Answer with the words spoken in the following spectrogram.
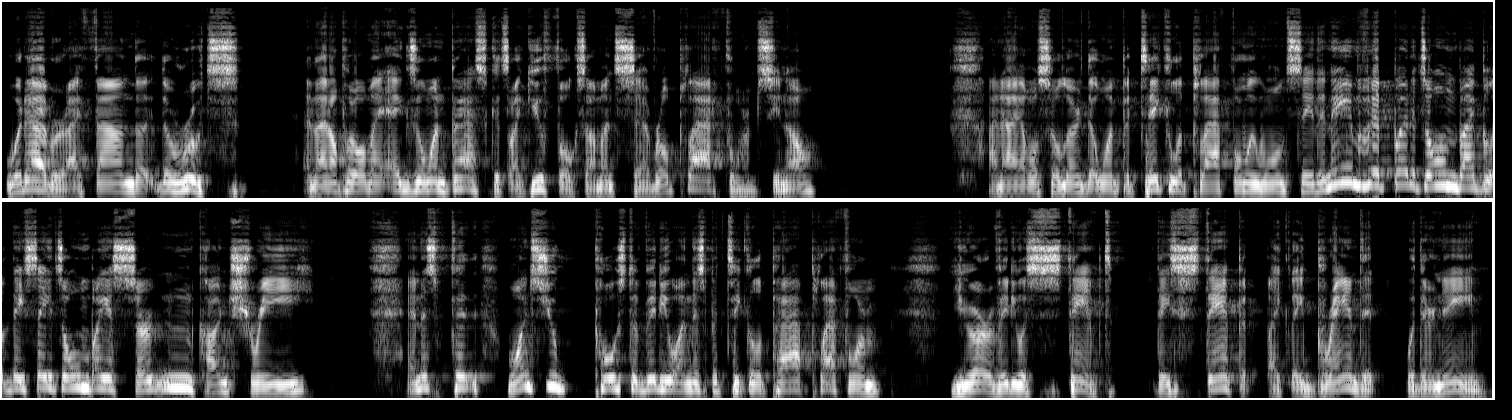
whatever. I found the, the roots. And I don't put all my eggs in one basket. It's like you folks, I'm on several platforms, you know? And I also learned that one particular platform, we won't say the name of it, but it's owned by, they say it's owned by a certain country. And this, once you post a video on this particular platform, your video is stamped. They stamp it like they brand it with their name.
